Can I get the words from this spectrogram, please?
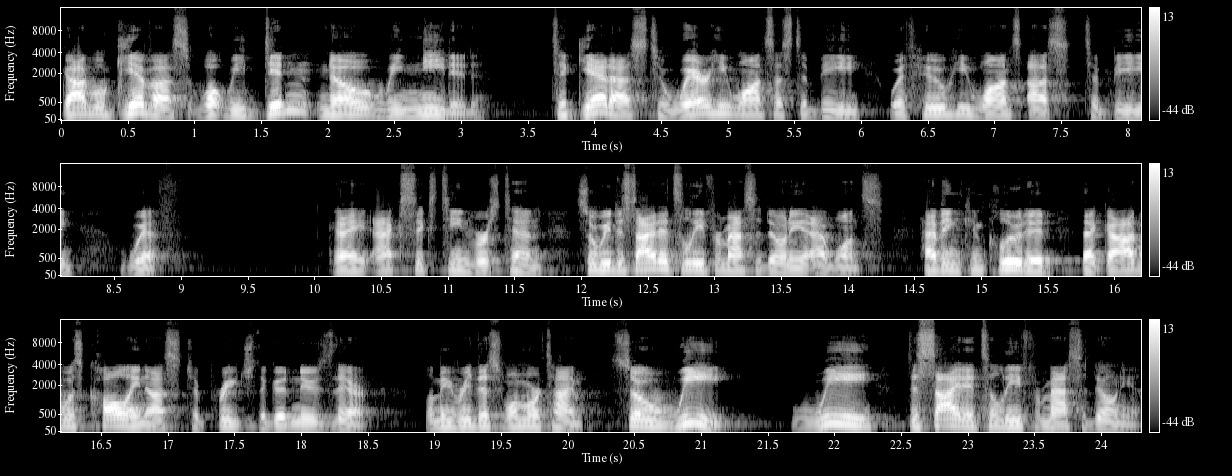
God will give us what we didn't know we needed to get us to where He wants us to be with who He wants us to be with. Okay, Acts 16, verse 10. So we decided to leave for Macedonia at once, having concluded that God was calling us to preach the good news there. Let me read this one more time. So we, we decided to leave for Macedonia.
